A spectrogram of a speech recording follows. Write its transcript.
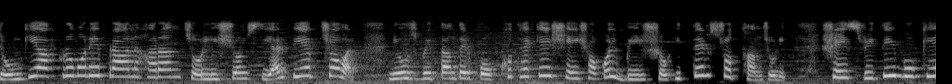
জঙ্গি আক্রমণে প্রাণ হারান চল্লিশ জন সিআরপিএফ জওয়ান। নিউজ বৃত্তান্তের পক্ষ থেকে সেই সকল বীর শহীদদের শ্রদ্ধাঞ্জলি। সেই স্মৃতি বুকে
